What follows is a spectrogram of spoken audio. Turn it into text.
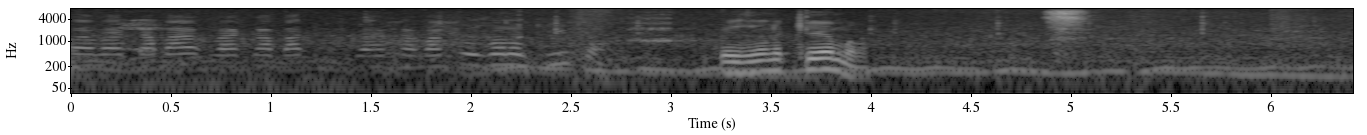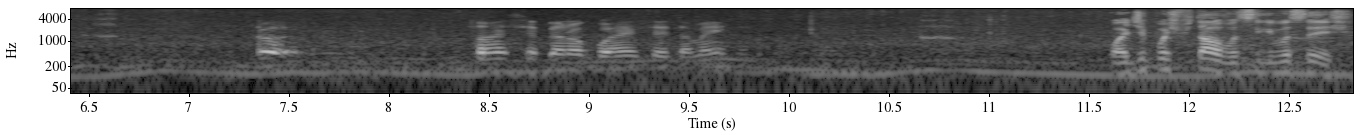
Vai, vai acabar, vai acabar, vai acabar coisando aqui, cara. Coisando o que, irmão? Estão recebendo ocorrência aí também? Pode ir pro hospital, vou seguir vocês.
